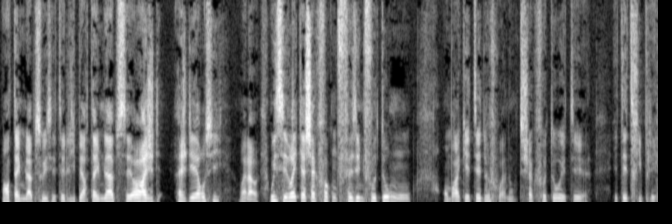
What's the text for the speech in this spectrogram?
En time-lapse, oui, c'était de l'hyper time-lapse. HDR aussi? Voilà. Oui, c'est vrai qu'à chaque fois qu'on faisait une photo, on, on deux fois. Donc, chaque photo était, était triplée.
